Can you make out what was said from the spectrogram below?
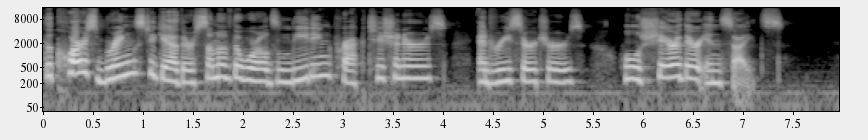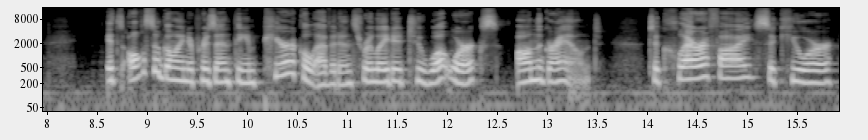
The course brings together some of the world's leading practitioners and researchers who will share their insights. It's also going to present the empirical evidence related to what works on the ground to clarify, secure,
